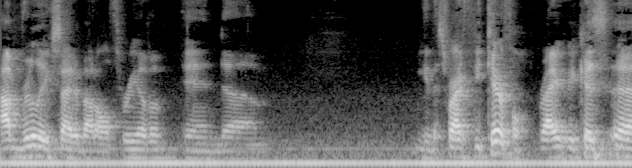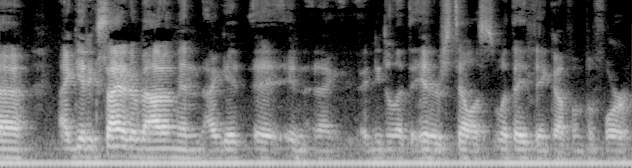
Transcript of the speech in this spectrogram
I'm really excited about all three of them, and um, that's where I have to be careful, right? Because uh, I get excited about them, and I get uh, and I, I need to let the hitters tell us what they think of them before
